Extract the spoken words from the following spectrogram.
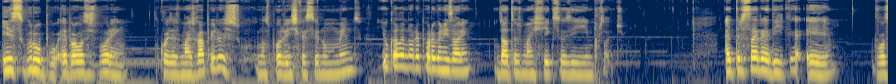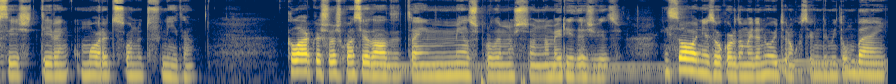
Esse grupo é para vocês porem coisas mais rápidas, não se podem esquecer no momento, e o calendário é para organizarem datas mais fixas e importantes. A terceira dica é vocês terem uma hora de sono definida. Claro que as pessoas com ansiedade têm imensos problemas de sono na maioria das vezes insónias ou acordam à meia-noite ou não conseguem dormir tão bem.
